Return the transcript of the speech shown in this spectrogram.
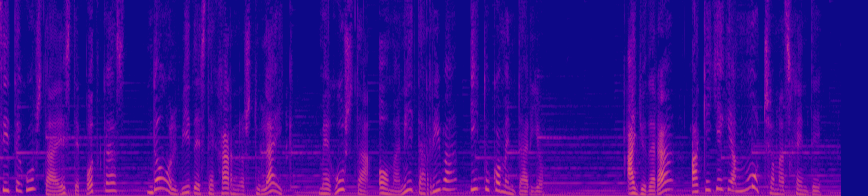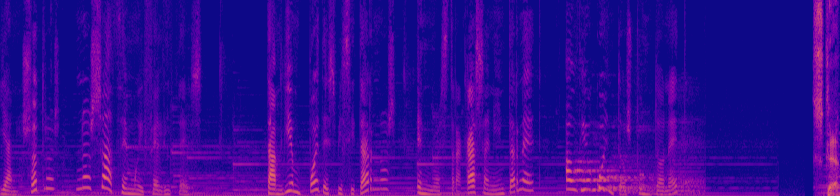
Si te gusta este podcast, no olvides dejarnos tu like, me gusta o manita arriba y tu comentario. Ayudará a que llegue a mucha más gente y a nosotros nos hace muy felices. También puedes visitarnos en nuestra casa en internet audiocuentos.net. Step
